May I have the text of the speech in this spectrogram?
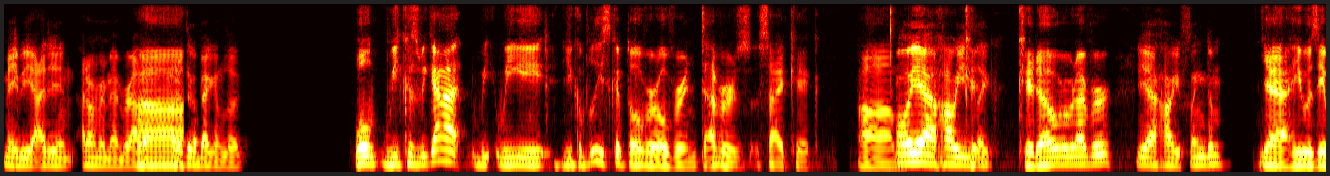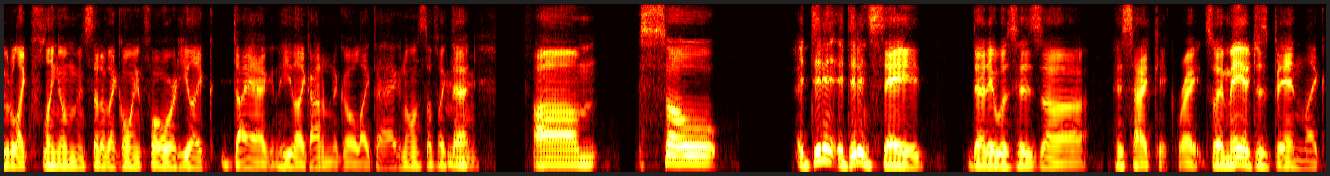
Maybe I didn't. I don't remember. I would, I would Uh, have to go back and look. Well, because we, got we we you completely skipped over over Endeavor's sidekick. Um, Oh yeah, how he Ki- like Kido or whatever. yeah, how he flinged him. Yeah, he was able to like fling him instead of like going forward. He like diagonal. He like got him to go like diagonal and stuff like that. Mhm. Um, so it didn't it didn't say that it was his uh his sidekick, right? So it may have just been like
